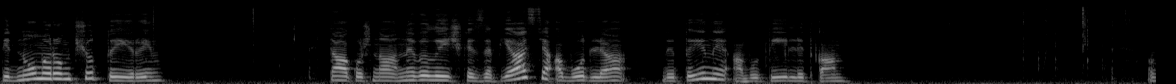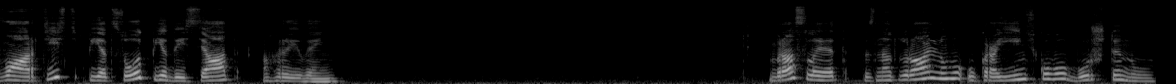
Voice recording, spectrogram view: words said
Під номером 4. Також на невеличке зап'ястя або для дитини або підлітка. Вартість 550 гривень. Браслет з натурального українського бурштину.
